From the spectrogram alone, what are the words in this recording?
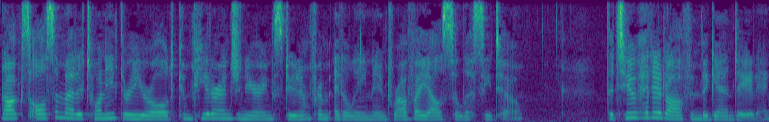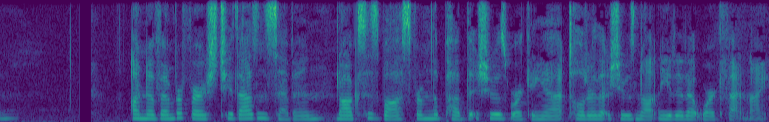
Knox also met a 23 year old computer engineering student from Italy named Rafael Sollecito. The two hit it off and began dating. On November 1st, 2007, Knox's boss from the pub that she was working at told her that she was not needed at work that night.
